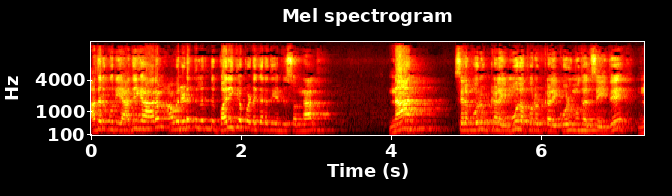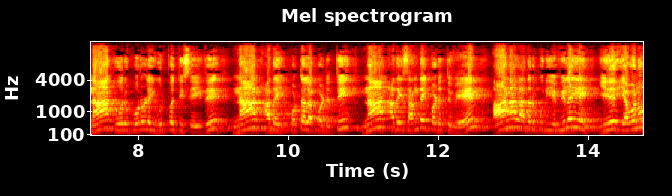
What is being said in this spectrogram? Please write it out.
அதற்குரிய அதிகாரம் அவனிடத்திலிருந்து பறிக்கப்படுகிறது என்று சொன்னால் நான் சில பொருட்களை மூலப்பொருட்களை கொள்முதல் செய்து நான் ஒரு பொருளை உற்பத்தி செய்து நான் அதை பொட்டலப்படுத்தி நான் அதை சந்தைப்படுத்துவேன் ஆனால் அதற்குரிய விலையை எவனோ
